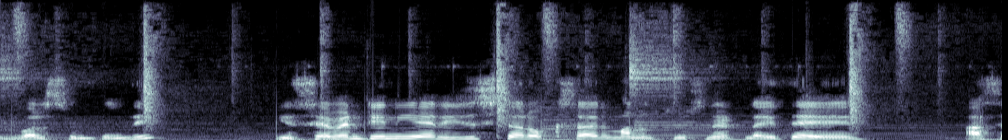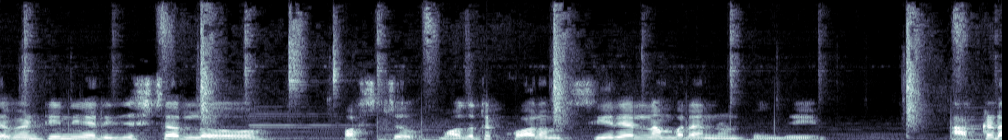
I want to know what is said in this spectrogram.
ఇవ్వాల్సి ఉంటుంది. ఈ సెవెంటీన్ ఇయర్ రిజిస్టర్ ఒకసారి మనం చూసినట్లయితే ఆ సెవెంటీన్ ఇయర్ రిజిస్టర్లో ఫస్ట్ మొదటి కాలం సీరియల్ నెంబర్ అని ఉంటుంది. అక్కడ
